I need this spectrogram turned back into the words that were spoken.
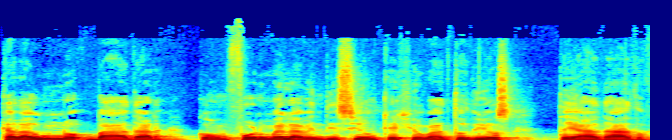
cada uno va a dar conforme a la bendición que Jehová tu Dios te ha dado.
